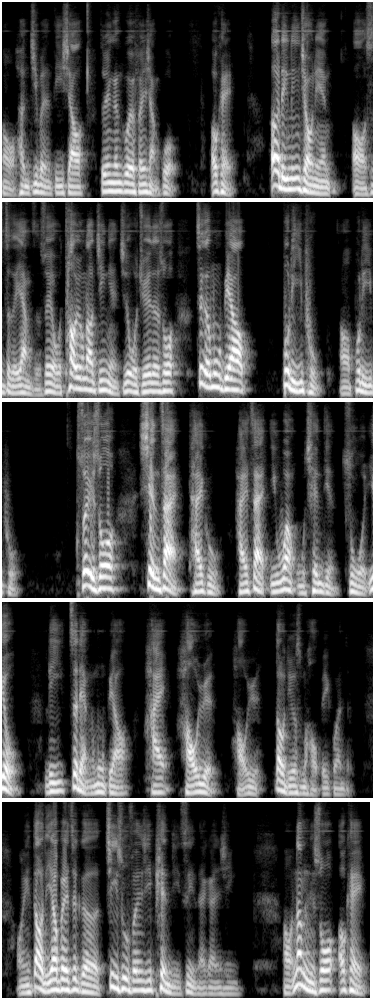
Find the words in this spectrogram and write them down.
哦，很基本的低消。这边跟各位分享过。OK，二零零九年哦是这个样子，所以我套用到今年，其实我觉得说这个目标不离谱哦，不离谱。所以说现在台股。还在一万五千点左右，离这两个目标还好远好远。到底有什么好悲观的？哦，你到底要被这个技术分析骗几次你才甘心？哦，那么你说，OK，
